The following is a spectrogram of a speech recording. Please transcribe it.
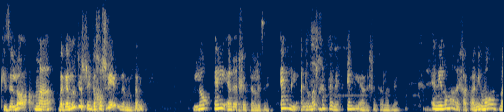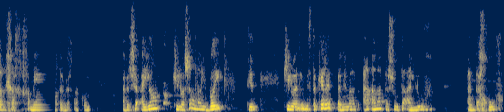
כי זה לא, מה, בגלות יושבים וחושבים. לא, אין לי ערך יותר לזה. אין לי, אני אומרת לכם את האמת, אין לי ערך יותר לזה. אני לא מעריכה כבר, אני מאוד מעריכה חכמים. אבל שהיום, כאילו, השם אומר לי, בואי, תראי, כאילו, אני מסתכלת, אני אומרת, העם הפשוט, העלוב, הדחוף,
